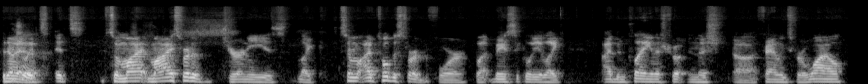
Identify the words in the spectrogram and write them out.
But no, Actually- yeah, it's it's so my my sort of journey is like some I've told this story before, but basically like I've been playing in the show, in the uh, fan leagues for a while.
